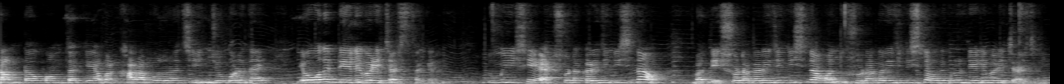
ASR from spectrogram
দামটাও কম থাকে, আবার খারাপ হলে ওরা চেঞ্জও করে দেয় এবং ওদের ডেলিভারি চার্জ থাকে না। তুমি সে একশো টাকারই জিনিস নাও বা দেড়শো টাকারই জিনিস নাও বা দুশো টাকারই জিনিস নাও, ওদের কোনো ডেলিভারি চার্জ নেই।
